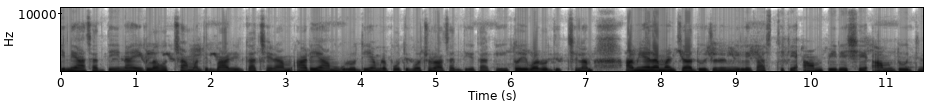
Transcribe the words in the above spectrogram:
কিনে আচার দিই না, এগুলো হচ্ছে আমাদের বাড়ির গাছের আম। আর এই আমগুলো দিয়ে আমরা প্রতি বছর আচার দিয়ে থাকি, তো এবারও দিচ্ছিলাম। আমি আর আমার যা দুজনে মিলে গাছ থেকে আম পেরে সে আম দুই দিন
